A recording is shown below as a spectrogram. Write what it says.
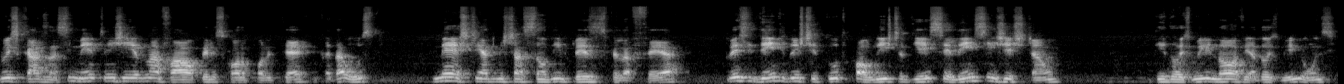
Luiz Carlos Nascimento, engenheiro naval pela Escola Politécnica da USP, mestre em administração de empresas pela FEA, presidente do Instituto Paulista de Excelência em Gestão de 2009 a 2011,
